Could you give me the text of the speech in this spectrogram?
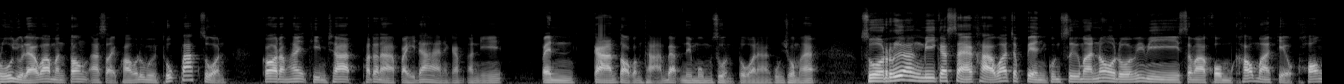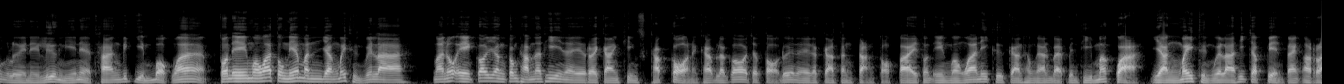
รู้อยู่แล้วว่ามันต้องอาศัยความร่วมมือทุกภาคส่วน ก็ทำให้ทีมชาติพัฒนาไปได้นะครับอันนี้เป็นการตอบคำถามแบบในมุมส่วนตัวนะคุณผู้ชมฮะ ส่วนเรื่องมีกระแสข่าวว่าจะเปลี่ยนกุนซือมาโน่โดยไม่มีสมาคมเข้ามาเกี่ยวข้องเลยในเรื่องนี้เนี่ยทางบิ๊กหยิมบอกว่าตนเองมาว่าตรงนี้มันยังไม่ถึงเวลา มาโนเองก็ยังต้องทำหน้าที่ในรายการ Kings Cup ก่อนนะครับ แล้วก็จะต่อด้วยในรายการต่างๆ ต่อไป ตนเองมองว่านี่คือการทำงานแบบเป็นทีมมากกว่า ยังไม่ถึงเวลาที่จะเปลี่ยนแปลงอะไร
